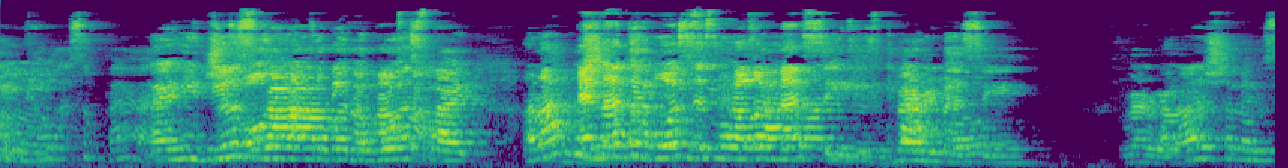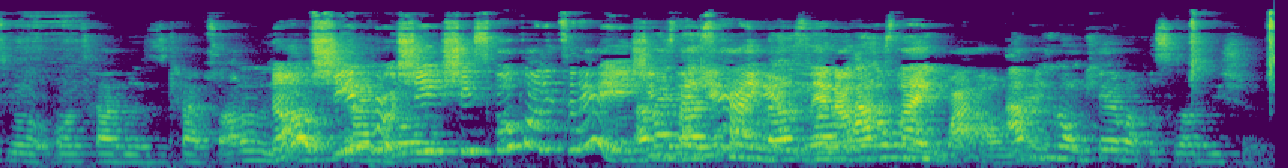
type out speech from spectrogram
don't- Oh, that's a fact. and he He's just got enough out to of a divorce, like, a lot And shit that that divorce is small hella time messy. niggas is Very messy. Very. A lot of shit niggas see on, on tablets is cap, so I don't know. No, she I she she spoke on it today, and she I'm was like, like, "Yeah, I that's am," and I was I just don't like, really- "Wow." I really don't care about the celebrity shit.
